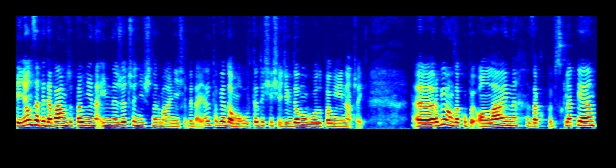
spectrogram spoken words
pieniądze wydawałam zupełnie na inne rzeczy niż normalnie się wydaje, ale to wiadomo, bo wtedy się siedzi w domu, było zupełnie inaczej. E, robiłam zakupy online, zakupy w sklepie.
